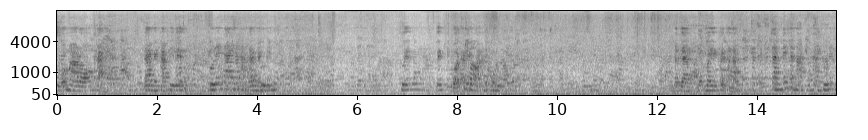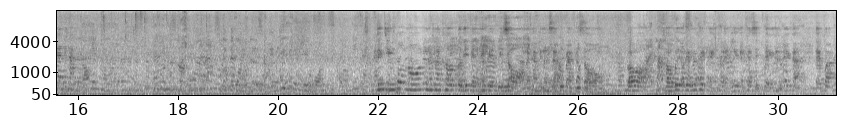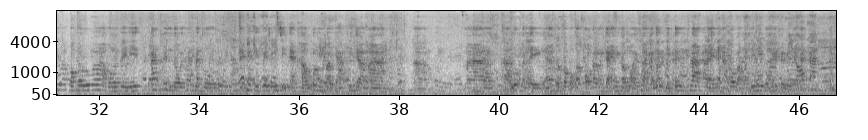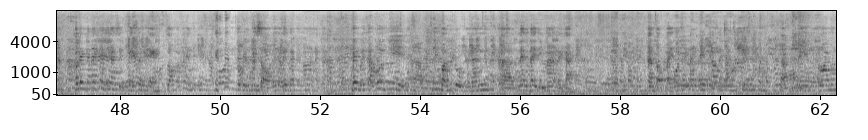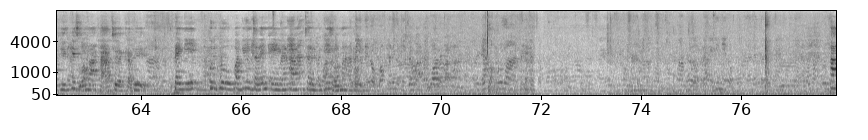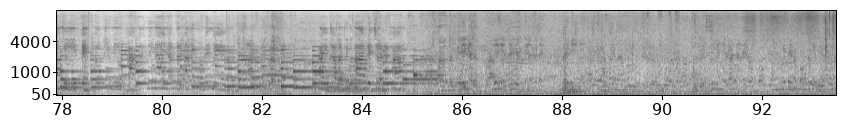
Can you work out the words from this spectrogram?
สวมาร้องค่ะ ได้ไหมคะพี่เล่นครูเล่นได้นะคะได้ไหมครูเล่นเล่นเล่นคีย์บอร์ดได้คีย์ไหมบอร์ดคะอาจารย์ไม่ค่อยถนัดจันไม่ถนัดค่ะครูเล่นได้ไหมคะ จริงๆ พวกน้องเนี่ยนะคะเขาตอนนี้เป็นนักเรียนปีสองนะคะเป็นนักศึกษาผู้บาลปีสองก็เขาก็ยังเล่นไม่ค่อยแข็งเท่าไหร่เล่นกันแค่สิบเพลงเท่นั้นค่ะ แต่ความที่ว่าพอเขารู้ว่าวงดนตรีนี้ตั้งขึ้นโดยท่านพันโทแต่แพทย์ทิพย์เวชวิจิตเนี่ยเขาก็มีความอยากที่จะมามาร่วมบรรเลงนะแล้วก็บอกว่าขอกำลังใจให้เขาหน่อยเขาอาจจะเล่นผิดเล่นพลาดอะไรนะคะก็หวังว่าที่นี่คงไม่ถึงนะคะ ละสิบเพลงเท่านั้นเองซ้อมมาแค่นี้เพราะว่าจะเป็นปีสองแล้วยังเล่นได้ไม่มากนะคะไม่เหมือนกับรุ่นที่ที่พรพิรุณอันนั้นเล่นได้ดีมากเลยค่ะการต่อไปที่ไปเป็นเข้าประจำที่แล้วนะค่ะเพลงรอยมนทินพี่สุวมาขาเชิญค่ะพี่เพลงนี้คุณครูพรพิรุณจะเล่นเองนะคะ เชิญคุณพี่สุวมาค่ะอยู่ในโดมบล็อกไม่ได้อยู่ในเรื่องไอ้ของเมื่อวาน ชิญนะคะนี่ไงนี่เห็นได้เนี่ยเนี่ยนี่นี่นี่สนามว่ายน้ำนี่เห็นว่าเนี่ยในโดมบอกนี่ในโดมบอกเห็นแล้วใช่ไหม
